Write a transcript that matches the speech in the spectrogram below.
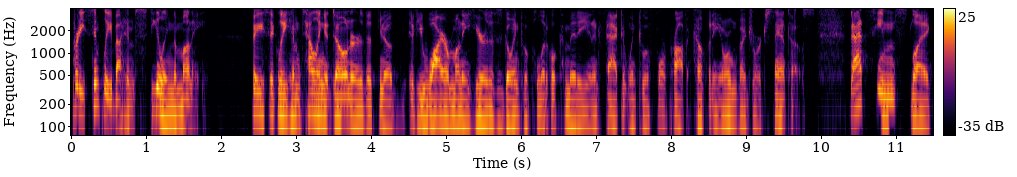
pretty simply about him stealing the money basically him telling a donor that you know if you wire money here this is going to a political committee. And in fact it went to a for-profit company owned by george santos. That seems like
